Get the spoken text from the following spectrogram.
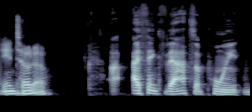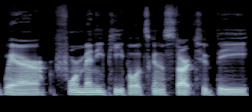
in toto. I think that's a point where, for many people, it's going to start to be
